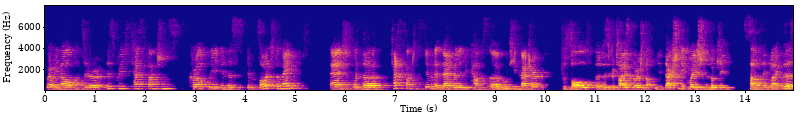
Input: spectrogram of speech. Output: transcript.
where we now consider discrete test functions curl free in this given solid domain. And with the test functions given, it then really becomes a routine matter to solve a discretized version of the induction equation looking something like this.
